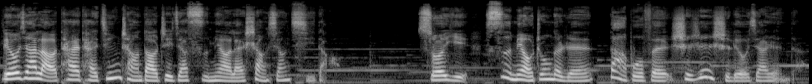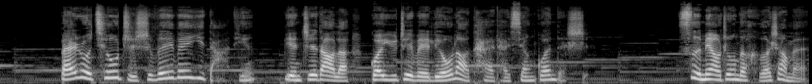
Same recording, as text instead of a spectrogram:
刘家老太太经常到这家寺庙来上香祈祷，所以寺庙中的人大部分是认识刘家人的。白若秋只是微微一打听，便知道了关于这位刘老太太相关的事。寺庙中的和尚们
